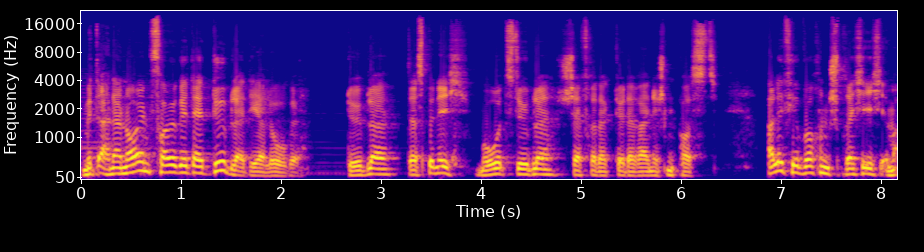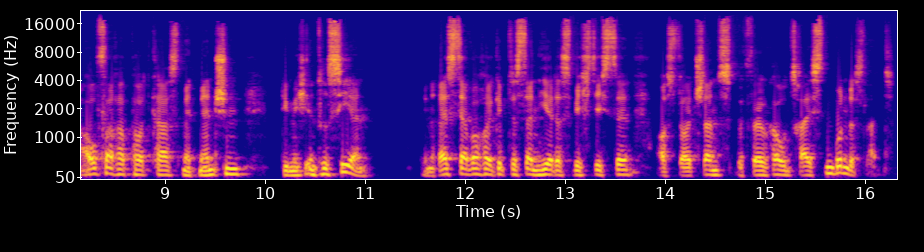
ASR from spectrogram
Mit einer neuen Folge der Döbler-Dialoge. Döbler, das bin ich, Moritz Döbler, Chefredakteur der Rheinischen Post. Alle vier Wochen spreche ich im Aufwacher-Podcast mit Menschen, die mich interessieren. Den Rest der Woche gibt es dann hier das Wichtigste aus Deutschlands bevölkerungsreichsten Bundesland.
